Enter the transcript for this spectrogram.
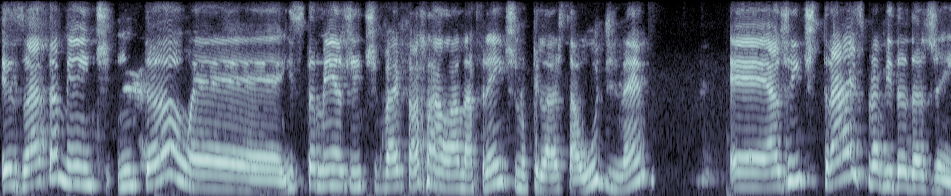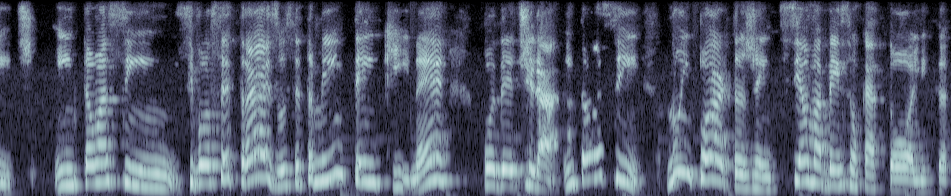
Exatamente. Então, é, isso também a gente vai falar lá na frente, no Pilar Saúde, né? É, a gente traz para a vida da gente. Então, assim, se você traz, você também tem que, né, poder tirar. Então, assim, não importa, gente, se é uma benção católica,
